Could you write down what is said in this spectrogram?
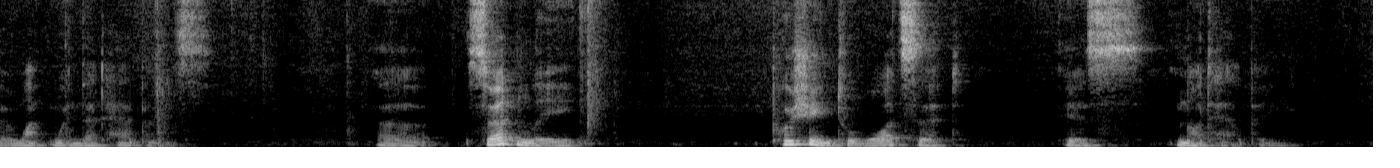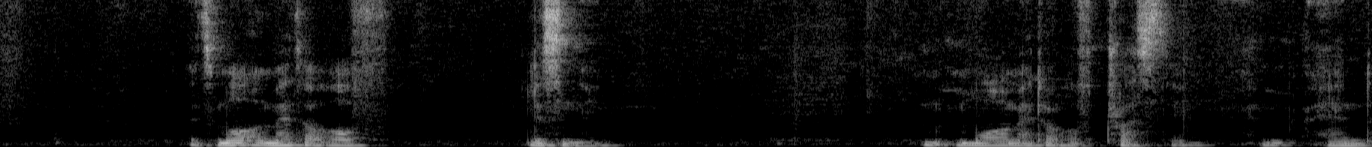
uh, when that happens. Uh, certainly pushing towards it is not helping. It's more a matter of listening, more a matter of trusting, and, and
